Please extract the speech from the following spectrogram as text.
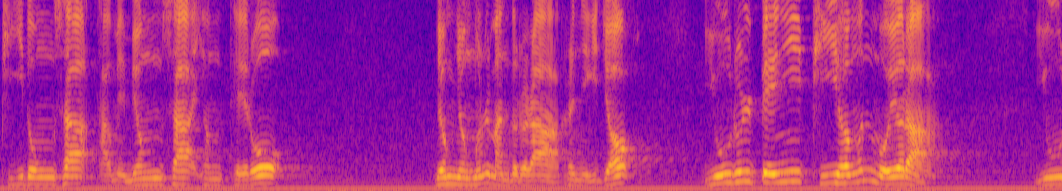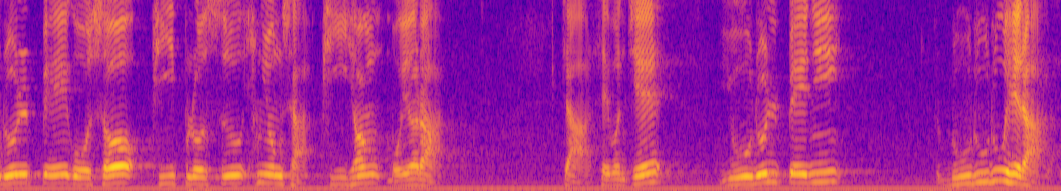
비동사, 다음에 명사 형태로 명령문을 만들어라. 그런 얘기죠. 유를 빼니 비형은 모여라. 유를 빼고서 비 플러스 형용사 비형 모여라. 자, 세 번째 유를 빼니 루루루 해라.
